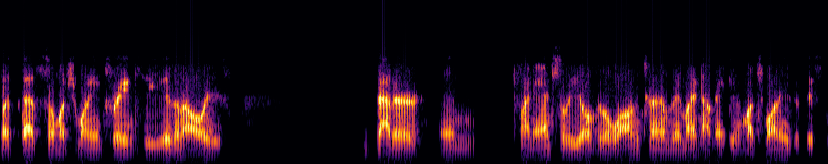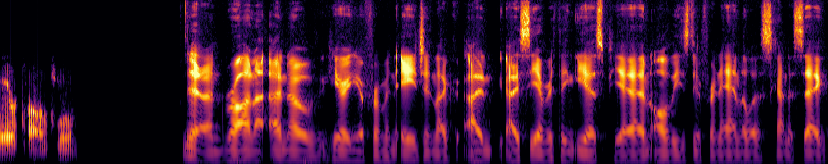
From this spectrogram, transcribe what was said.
but that so much money in free agency isn't always better and financially over the long term. They might not make as much money as if they stay with their own team. Yeah, and Ron, I, I, know hearing it from an agent, like I, I see everything ESPN, all these different analysts kind of saying,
